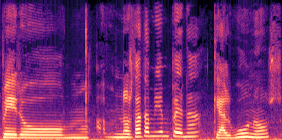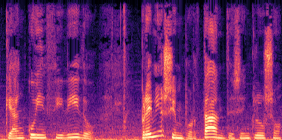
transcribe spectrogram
pero mm, nos da también pena que algunos que han coincidido premios importantes incluso,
